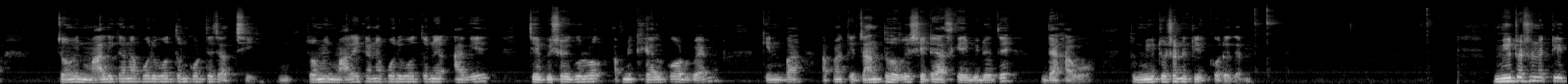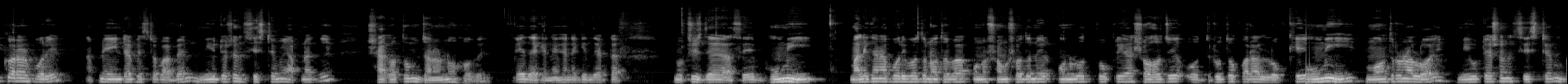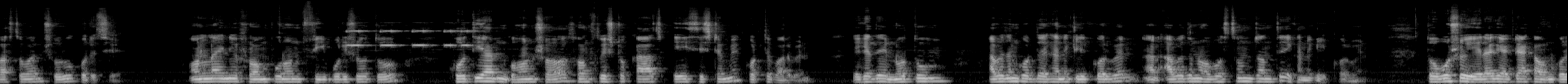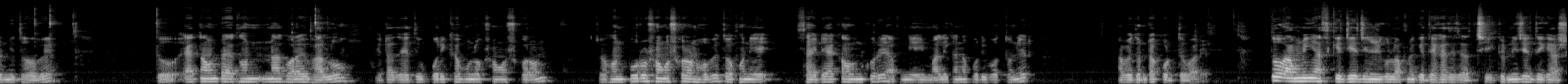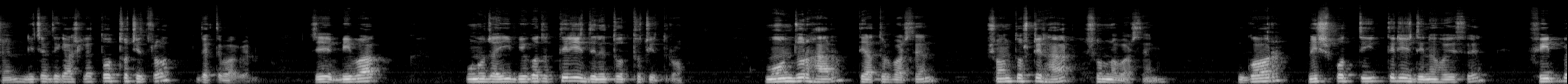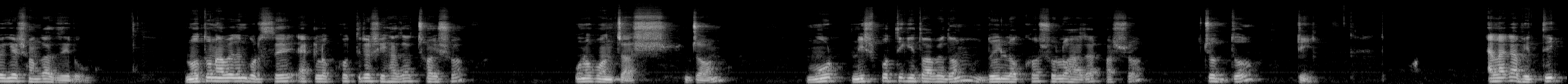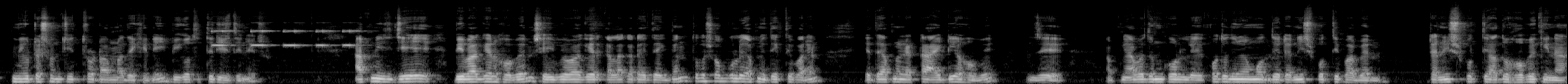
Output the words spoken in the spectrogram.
জমির মালিকানা পরিবর্তন করতে চাচ্ছি। জমির মালিকানা পরিবর্তনের আগে যে বিষয়গুলো আপনি খেয়াল করবেন কিংবা আপনাকে জানতে হবে, সেটা আজকে এই ভিডিওতে দেখাবো। তো মিউটেশনে ক্লিক করে দেন। মিউটেশনে ক্লিক করার পরে আপনি ইন্টারফেসটা পাবেন। মিউটেশন সিস্টেমে আপনাকে স্বাগতম জানানো হবে। এই দেখেন, এখানে কিন্তু একটা নোটিশ দেওয়া আছে, ভূমি, মালিকানা পরিবর্তন অথবা কোনো সংশোধনের অনুরোধ প্রক্রিয়া সহজে ও দ্রুত করার লক্ষ্যে ভূমি মন্ত্রণালয় মিউটেশন সিস্টেম বাস্তবায়ন শুরু করেছে। অনলাইনে ফর্ম পূরণ ফি পরিশোধ ও খতিয়ান গ্রহণ সহ সংশ্লিষ্ট কাজ এই সিস্টেমে করতে পারবেন। এক্ষেত্রে নতুন আবেদন করতে এখানে ক্লিক করবেন আর আবেদনের অবস্থান জানতে এখানে ক্লিক করবেন। তো অবশ্যই এর আগে একটা অ্যাকাউন্ট করে নিতে হবে। তো অ্যাকাউন্টটা এখন না করাই ভালো। এটা যেহেতু পরীক্ষামূলক সংস্করণ, যখন পুরো সংস্করণ হবে তখন এই সাইটে অ্যাকাউন্ট করে আপনি এই মালিকানা পরিবর্তনের আবেদনটা করতে পারেন। তো আমি আজকে যে জিনিসগুলো আপনাকে দেখাতে যাচ্ছি, একটু নিচের দিকে আসেন। নিচের দিকে আসলে তথ্যচিত্র দেখতে পাবেন। যে বিভাগ অনুযায়ী বিগত তিরিশ দিনের তথ্যচিত্র। মঞ্জুর হার তিয়াত্তর পার্সেন্ট সন্তুষ্টির হার শূন্য পার্সেন্ট গড় নিষ্পত্তি তিরিশ দিনে হয়েছে ফিডব্যাকের সংখ্যা জিরো নতুন আবেদন করছে এক লক্ষ তিরাশি হাজার ছয়শো উনপঞ্চাশ জন। মোট নিষ্পত্তিকৃত আবেদন দুই লক্ষ ষোলো হাজার পাঁচশো চোদ্দোটি। এলাকা ভিত্তিক মিউটেশন চিত্রটা আমরা দেখে নিই, বিগত তিরিশ দিনের। আপনি যে বিভাগের হবেন, সেই বিভাগের এলাকাটাই দেখবেন। তবে সবগুলোই আপনি দেখতে পারেন। এতে আপনার একটা আইডিয়া হবে যে আপনি আবেদন করলে কতদিনের মধ্যে এটা নিষ্পত্তি পাবেন, এটা নিষ্পত্তি আদৌ হবে কি না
